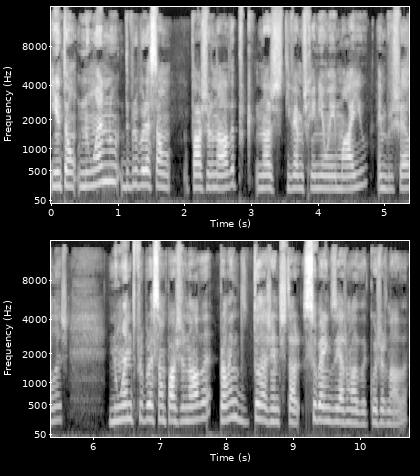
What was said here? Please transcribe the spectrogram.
E então, num ano de preparação para a jornada, porque nós tivemos reunião em maio, em Bruxelas, num ano de preparação para a jornada, para além de toda a gente estar super entusiasmada com a jornada,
